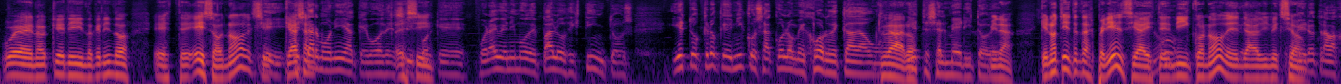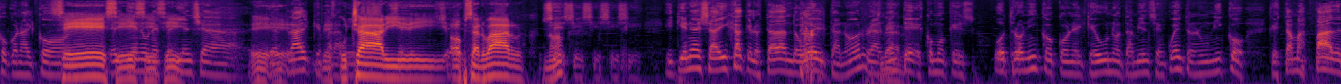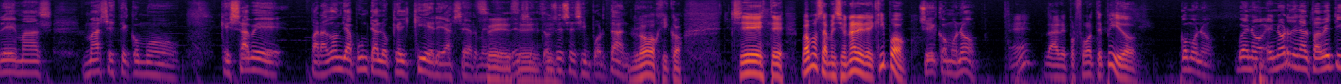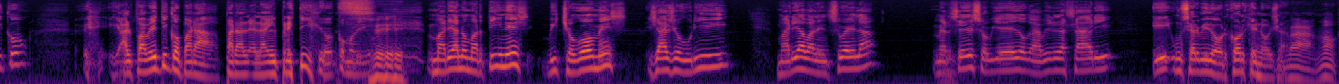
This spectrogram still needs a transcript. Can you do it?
Bueno, qué lindo, qué lindo este, eso, ¿no? Que, sí, esta armonía que vos decís, eh, porque por ahí venimos de palos distintos. Y esto creo que Nico sacó lo mejor de cada uno. Claro. Y este es el mérito. De Mira, que no tiene tanta experiencia este Nico, ¿no? De la dirección. Pero trabajó con Halcón. Sí, Él sí, tiene sí. una experiencia eh, teatral que de para escuchar mí, y, observar, ¿no? Sí, sí, sí, sí, Y tiene a esa hija que lo está dando vuelta, ¿no? Realmente es como que es otro Nico con el que uno también se encuentra, un Nico que está más padre, más, más este como que sabe para dónde apunta lo que él quiere hacer, ¿me entiendes? Entonces es importante. Lógico. Che, este, ¿vamos a mencionar el equipo? Sí, cómo no. ¿Eh? Dale, por favor, te pido. ¿Cómo no? Bueno, en orden alfabético, alfabético para, para el prestigio, como digo. Mariano Martínez, Bicho Gómez, Yayo Guridi, María Valenzuela, Mercedes Oviedo, Gabriel Azari y un servidor, Jorge Noya. Vamos.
